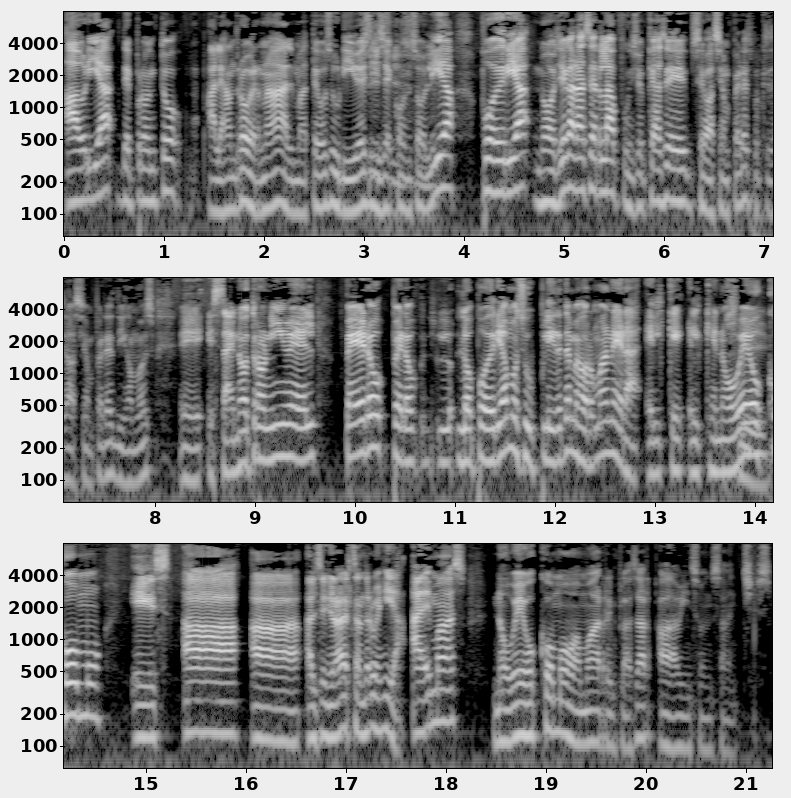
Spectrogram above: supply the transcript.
habría de pronto Alejandro Bernal, Mateo Uribe, si se consolida, podría no llegar a ser la función que hace Sebastián Pérez, porque Sebastián Pérez, digamos, eh, está en otro nivel, pero, pero lo, lo podríamos suplir de mejor manera. El que, el que no Sí. veo cómo es a, a- al señor Alexandre Mejía. Además, no veo cómo vamos a reemplazar a Davinson Sánchez.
